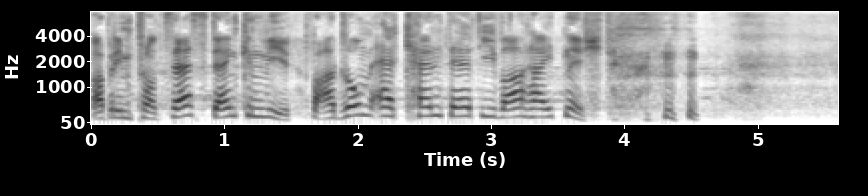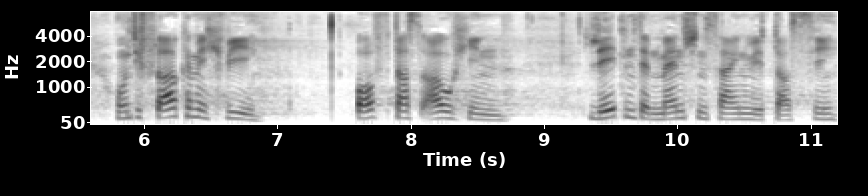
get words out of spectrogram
Aber im Prozess denken wir, warum erkennt er die Wahrheit nicht? Und ich frage mich, wie oft das auch in Leben der Menschen sein wird, dass sie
